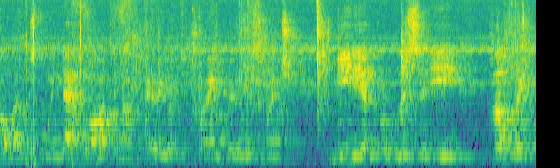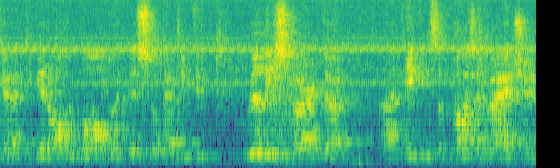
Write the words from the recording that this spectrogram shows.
while I was doing that walk in Ontario, to try and bring as much media, publicity, public, to get all involved with this so that we could really start taking some positive action.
